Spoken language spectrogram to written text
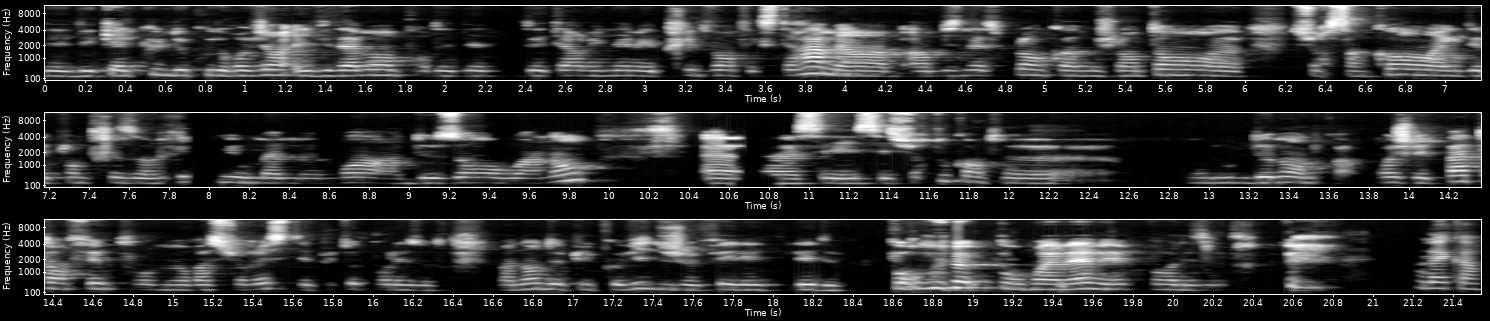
des, calculs de coûts de revient, évidemment, pour déterminer mes prix de vente, etc. Mais un, business plan, comme je l'entends, sur cinq ans, avec des plans de trésorerie, ou même moins, deux ans ou un an, c'est surtout quand on nous le demande. Moi, je l'ai pas tant fait pour me rassurer, c'était plutôt pour les autres. Maintenant, depuis le Covid, je fais les, deux, pour, pour moi-même et pour les autres. D'accord.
